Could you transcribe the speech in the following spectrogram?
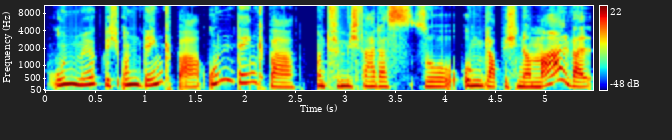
unmöglich, undenkbar, undenkbar. Und für mich war das so unglaublich normal, weil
